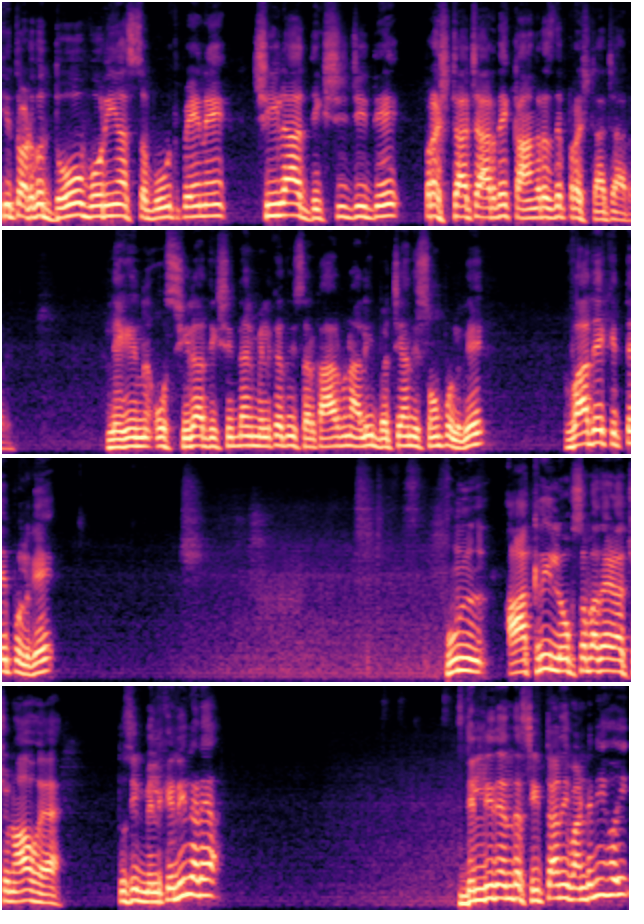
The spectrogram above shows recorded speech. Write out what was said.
ਕਿ ਤੁਹਾਡੇ ਕੋਲ ਦੋ ਬੋਰੀਆਂ ਸਬੂਤ ਪਏ ਨੇ, ਸ਼ੀਲਾ ਦੀਕਸ਼ਿਤ ਜੀ ਦੇ ਭ੍ਰਸ਼ਟਾਚਾਰ ਦੇ, ਕਾਂਗਰਸ ਦੇ ਭ੍ਰਸ਼ਟਾਚਾਰ ਦੇ। ਲੇਕਿਨ ਉਹ ਸ਼ੀਲਾ ਦੀਕਸ਼ਿਤ ਨਾਲ ਮਿਲ ਕੇ ਤੁਸੀਂ ਸਰਕਾਰ ਬਣਾ ਲਈ, ਬੱਚਿਆਂ ਦੀ ਸਹੁੰ ਭੁੱਲ ਗਏ, ਵਾਅਦੇ ਕਿੱਤੇ ਭੁੱਲ ਗਏ। ਹੁਣ ਆਖਰੀ ਲੋਕ ਸਭਾ ਦਾ ਜਿਹੜਾ ਚੁਣਾਵ ਹੋਇਆ ਤੁਸੀਂ ਮਿਲ ਕੇ ਨਹੀਂ ਲੜਿਆ? ਦਿੱਲੀ ਦੇ ਅੰਦਰ ਸੀਟਾਂ ਦੀ ਵੰਡ ਨਹੀਂ ਹੋਈ,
